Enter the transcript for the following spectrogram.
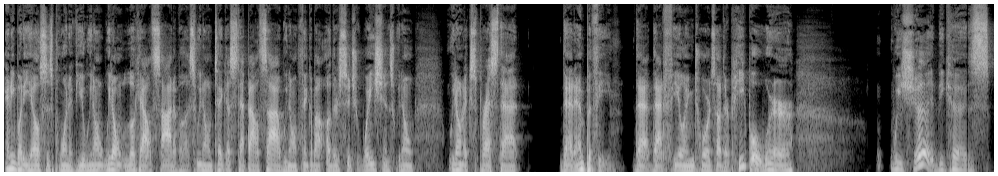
anybody else's point of view. We don't we don't look outside of us. We don't take a step outside. We don't think about other situations. We don't we don't express that that empathy, that that feeling towards other people where we should because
